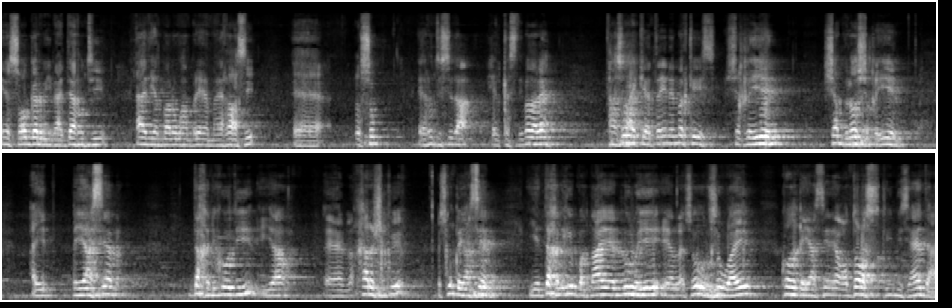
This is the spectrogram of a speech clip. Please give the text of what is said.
inay soo garab yimaadaan runtii. Aada iyo aad baan ugu hambalaya maayaradaasi cusub ee runtii sida xilkasnimada leh taasi waxay keentay inay markay shaqeeyeen shan bilood shaqeeyeen ay qiyaaseen dakhligoodii iyo kharashkii isku qiyaaseen iyo dakhligii badnaayee lumayey ee la soo urursan waayey kooda qiyaaseen oo doroskii miisaaniyadda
